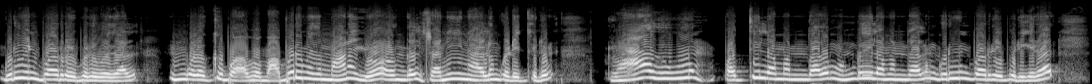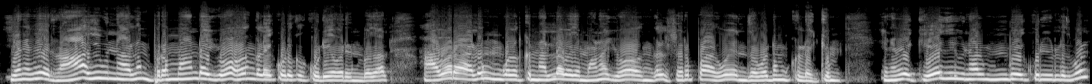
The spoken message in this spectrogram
குருவின் பார்வை பெறுவதால் உங்களுக்கு அபரிமிதமான யோகங்கள் சனியினாலும் கிடைத்திடும். ராகுவும் பத்தில் அமர்ந்தாலும் ஒன்பதில் அமர்ந்தாலும் குருவின் பார்வையை பெறுகிறார். எனவே ராகுவினாலும் பிரம்மாண்ட யோகங்களை கொடுக்கக்கூடியவர் என்பதால் அவராலும் உங்களுக்கு நல்ல விதமான யோகங்கள் சிறப்பாகவே இந்த வருடம் கிடைக்கும். எனவே கேதுவினால் முன்பே கூறியுள்ளது போல்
